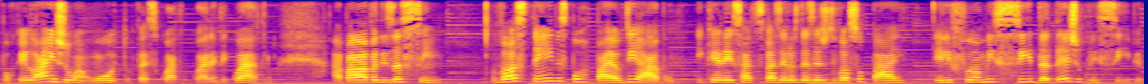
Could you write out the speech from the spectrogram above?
Porque lá em João 8, verso 44, a palavra diz assim: Vós tendes por pai o diabo, e quereis satisfazer os desejos de vosso pai. Ele foi homicida desde o princípio,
